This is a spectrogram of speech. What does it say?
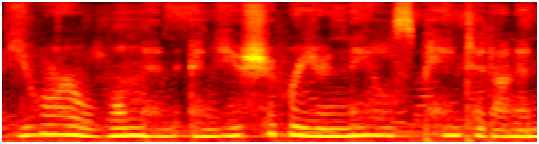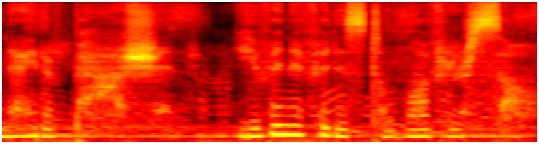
You are a woman and you should wear your nails painted on a night of passion, even if it is to love yourself.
